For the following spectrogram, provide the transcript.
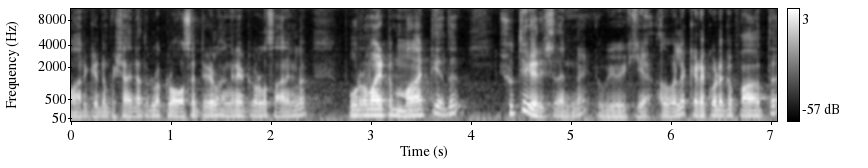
മാറിക്കിട്ടും. പക്ഷേ അതിനകത്തുള്ള ക്ലോസറ്റുകൾ അങ്ങനെയൊക്കെയുള്ള സാധനങ്ങൾ പൂർണമായിട്ടും മാറ്റി അത് ശുദ്ധീകരിച്ച് തന്നെ ഉപയോഗിക്കുക. അതുപോലെ കിഴക്കുടക്ക് ഭാഗത്ത്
